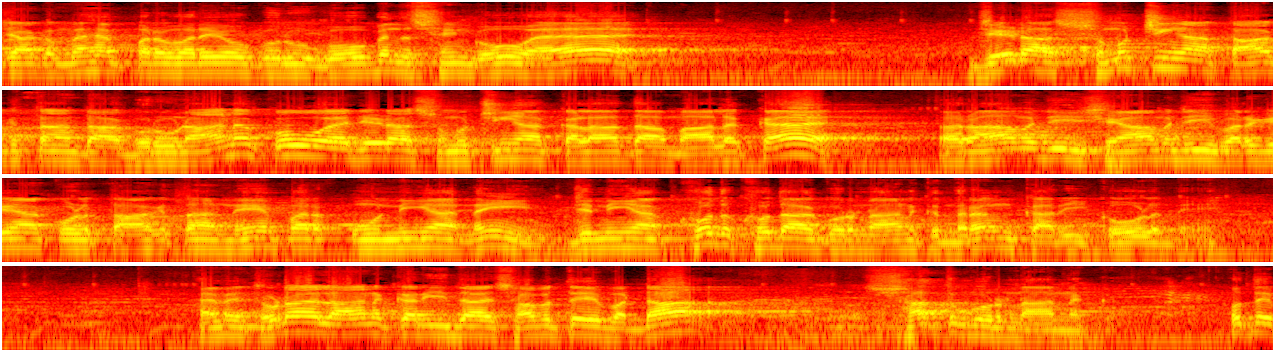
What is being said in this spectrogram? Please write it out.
ਜਗ ਮਹਿ ਪਰਵਰਿਓ। ਗੁਰੂ ਗੋਬਿੰਦ ਸਿੰਘ ਉਹ ਹੈ। ਜਿਹੜਾ ਸਮੁੱਚੀਆਂ ਤਾਕਤਾਂ ਦਾ ਗੁਰੂ ਨਾਨਕ, ਉਹ ਹੈ ਜਿਹੜਾ ਸਮੁੱਚੀਆਂ ਕਲਾ ਦਾ ਮਾਲਕ ਹੈ। ਰਾਮ ਜੀ, ਸ਼ਿਆਮ ਜੀ ਵਰਗਿਆਂ ਕੋਲ ਤਾਕਤਾਂ ਨੇ, ਪਰ ਓਨੀਆਂ ਨਹੀਂ, ਜਿੰਨੀਆਂ ਖੁਦ ਖੁਦਾ ਗੁਰੂ ਨਾਨਕ ਨਿਰੰਕਾਰੀ ਕੋਲ ਨੇ। ਐਵੇਂ ਥੋੜਾ ਐਲਾਨ ਕਰੀਦਾ ਸਭ ਤੇ ਵੱਡਾ ਸਤਿਗੁਰ ਨਾਨਕ। ਉਤੇ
